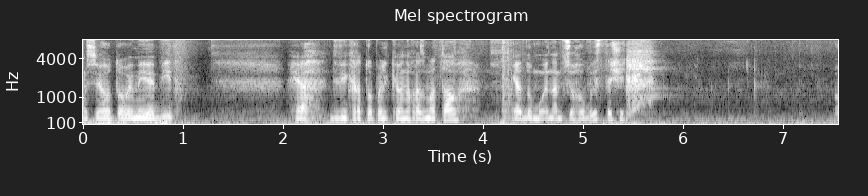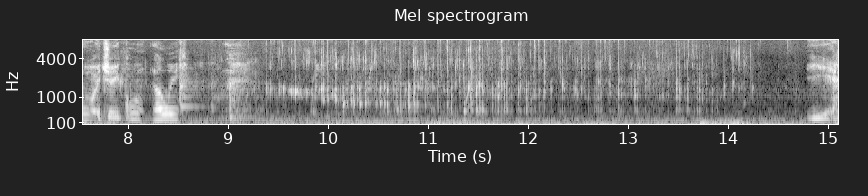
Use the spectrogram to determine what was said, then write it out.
ось і готовий мій обід. Я дві картопельки розмотав. Я думаю, нам цього вистачить. Ой, чайку налить. Є.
